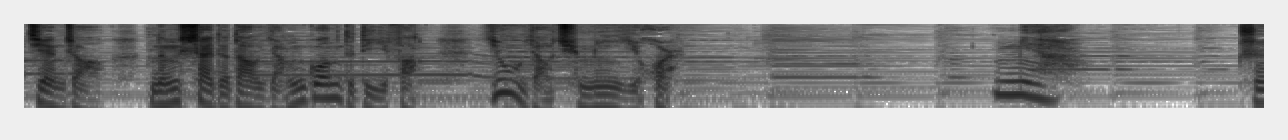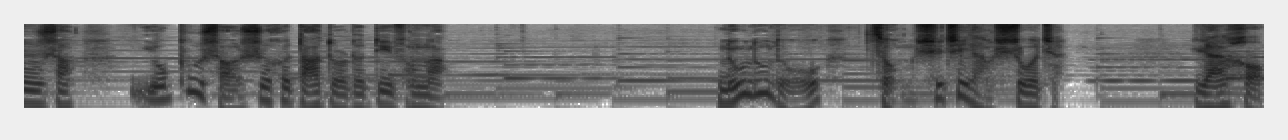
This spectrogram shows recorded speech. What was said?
见着能晒得到阳光的地方，又要去眯一会儿。喵，镇上有不少适合打盹的地方呢。努鲁鲁总是这样说着，然后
